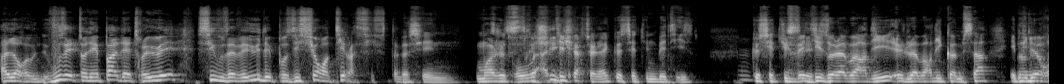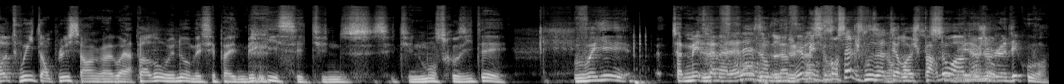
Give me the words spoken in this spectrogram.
Alors, vous étonnez pas d'être hué si vous avez eu des positions antiracistes. Eh ben, une... Moi, je trouve, à titre personnel, que c'est une bêtise que c'est une bêtise de l'avoir dit et de l'avoir dit comme ça et puis le retweet en plus hein, voilà pardon Bruno mais c'est pas une bêtise c'est une c'est une monstruosité vous voyez, ça me met très mal à l'aise. Hein, mais c'est pour ça que je vous interroge. Pardon, hein, je le découvre.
